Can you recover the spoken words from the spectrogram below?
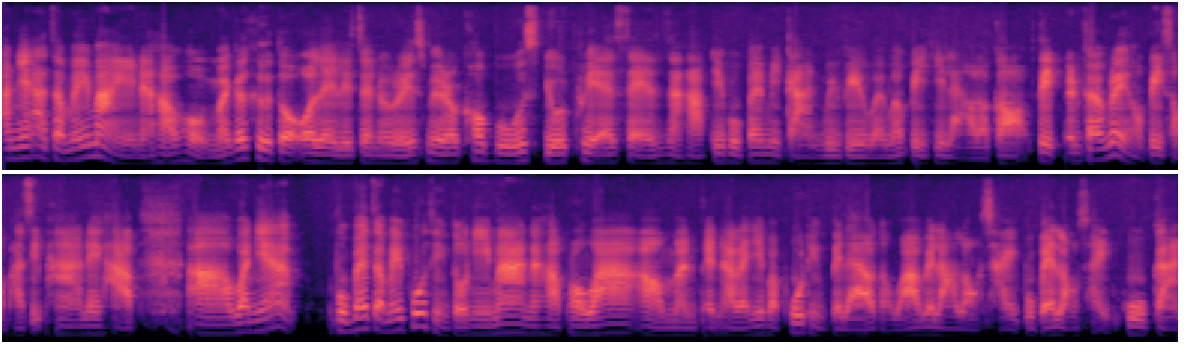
อันนี้อาจจะไม่ใหม่นะครับผม มันก็คือตัว Olay Regeneris Miracle Boost Youth Pre Essence นะครับ ที่ปุ๊เป้มีการรีวิวไว้เมื่อปีที่แล้ว แล้วก็ติดเป็น favorite ของปี 2015 เลยครับวันนี้ปูเป้จะไม่พูดถึงตัวนี้มากนะครับ เพราะว่าเออมันเป็นอะไรที่แบบพูดถึงไปแล้ว แต่ว่าเวลาลองใช้ปูเป้ลองใช้คู่กัน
